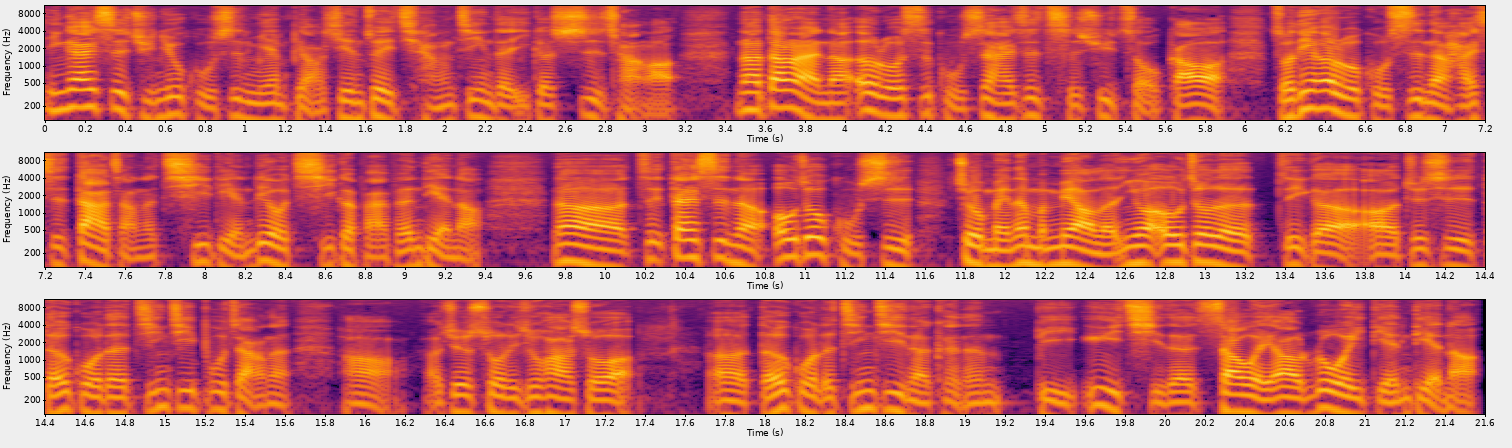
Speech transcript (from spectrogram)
应该是全球股市里面表现最强劲的一个市场哦。那当然呢，俄罗斯股市还是持续走高啊。昨天俄罗股市呢还是大涨了七点六七个百分点哦。那这但是呢，欧洲股市就没那么妙了，因为欧洲的这个呃，就是德国的经济部长呢，哦，就说了一句话说。呃，德国的经济呢，可能比预期的稍微要弱一点点哦。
